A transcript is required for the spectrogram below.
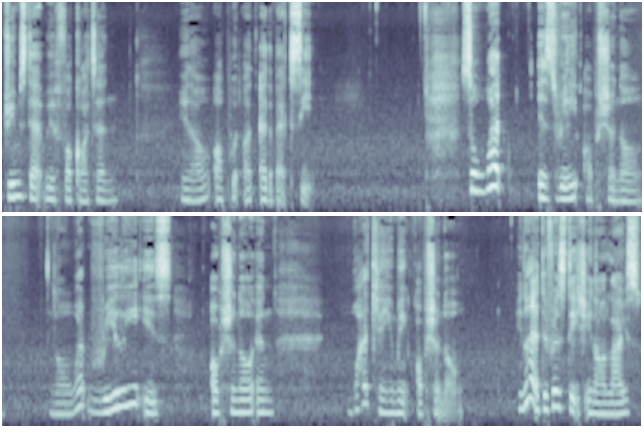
Dreams that we've forgotten, you know, or put at the back seat. So, what is really optional? You know, what really is optional and what can you make optional? You know, at different stage in our lives,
